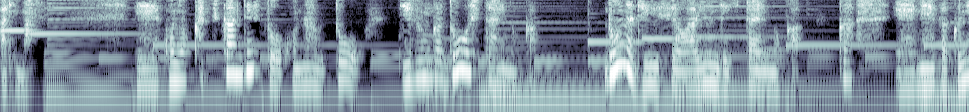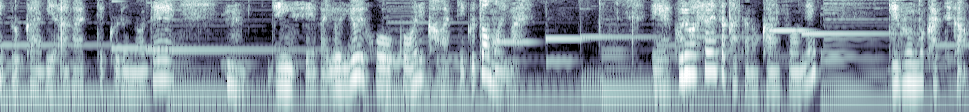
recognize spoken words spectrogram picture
あります、えー、この価値観リストを行うと自分がどうしたいのかどんな人生を歩んでいきたいのかが、えー、明確に浮かび上がってくるので、うん、人生がより良い方向に変わっていくと思います、えこれをされた方の感想ね。自分の価値観。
